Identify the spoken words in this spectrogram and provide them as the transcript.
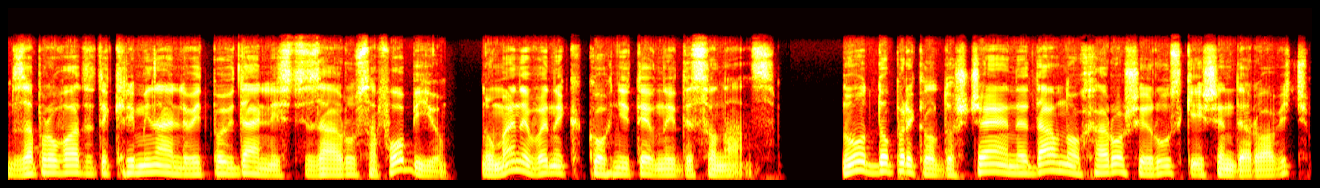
запровадити кримінальну відповідальність за русофобію, у мене виник когнітивний дисонанс. Ну, от, до прикладу, ще недавно хороший русський Шендерович,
